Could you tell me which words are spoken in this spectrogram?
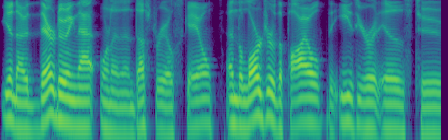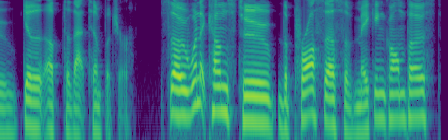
you know, they're doing that on an industrial scale. And the larger the pile, the easier it is to get it up to that temperature. So, when it comes to the process of making compost,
